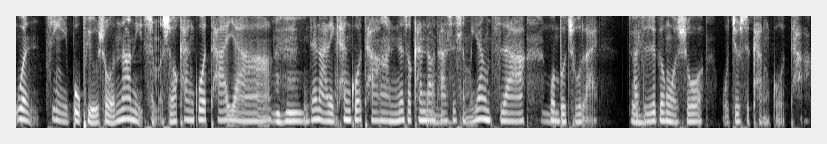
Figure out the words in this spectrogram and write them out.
问进一步，比如说，那你什么时候看过他呀？你在哪里看过他？啊？你那时候看到他是什么样子啊？问不出来，他只是跟我说，我就是看过他。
